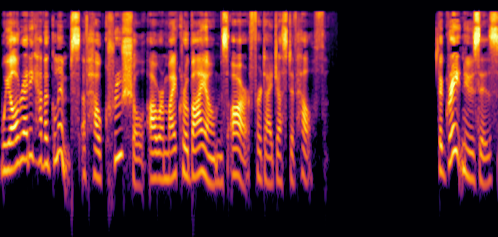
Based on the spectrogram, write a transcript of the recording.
we already have a glimpse of how crucial our microbiomes are for digestive health. The great news is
